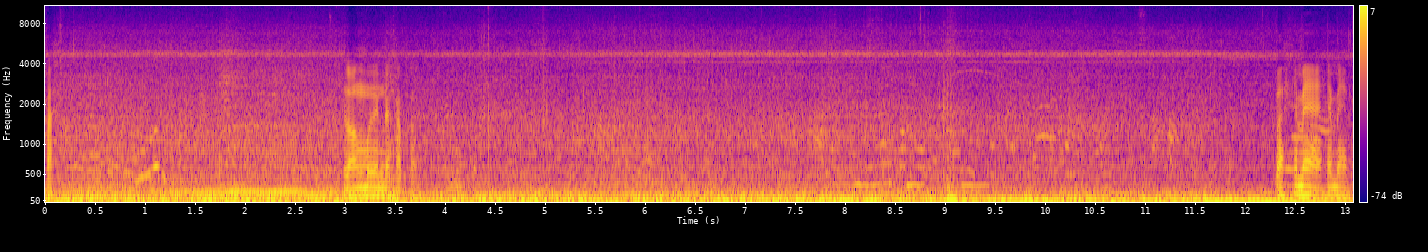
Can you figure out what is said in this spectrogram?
ไปลองมือนะครับไปให้แม่ให้แม่ไป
